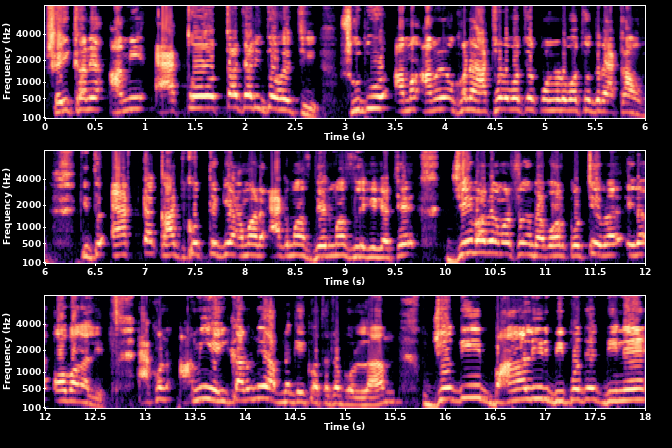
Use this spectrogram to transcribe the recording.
সেইখানে আমি এত অত্যাচারিত হয়েছি। শুধু আমা- আমি ওখানে আঠেরো বছর, পনেরো বছরের অ্যাকাউন্ট কিন্তু একটা কাজ করতে গিয়ে আমার এক মাস, দেড় মাস লেগে গেছে। যেভাবে আমার সঙ্গে ব্যবহার করছে, এরা এরা অবাঙালি। এখন আমি এই কারণে আপনাকে এই কথাটা বললাম, যদি বাঙালির বিপদের দিনে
